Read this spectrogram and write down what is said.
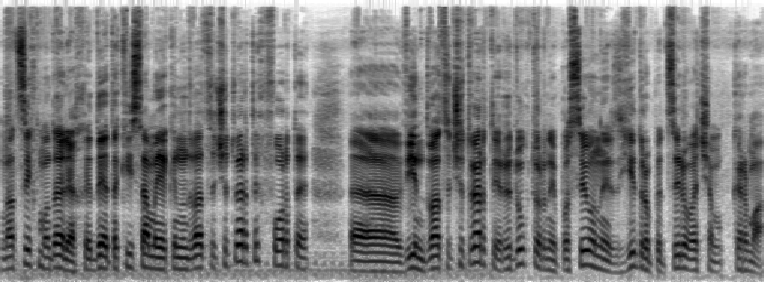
на цих моделях іде такий самий, як і на 24-х Forte. Е, Він 24-й, редукторний, посилений з гідропідсилювачем керма.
